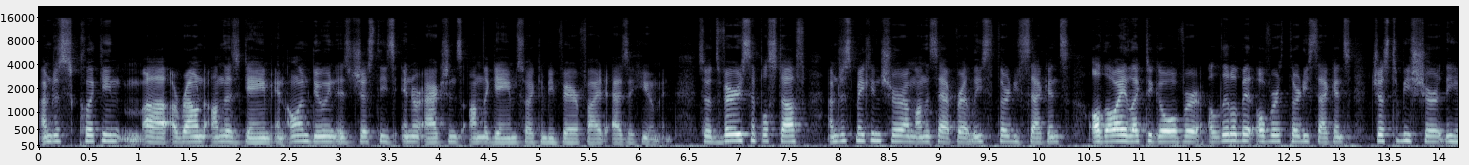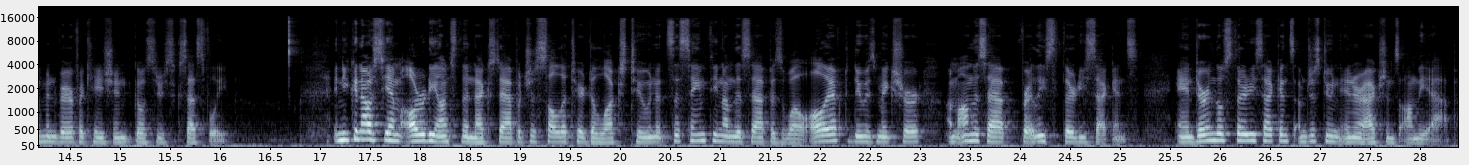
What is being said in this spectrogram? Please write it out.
I'm just clicking uh, around on this game and all I'm doing is just these interactions on the game so I can be verified as a human. So it's very simple stuff. I'm just making sure I'm on this app for at least 30 seconds, although I like to go over a little bit over 30 seconds just to be sure the human verification goes through successfully. And you can now see I'm already onto the next app, which is Solitaire Deluxe 2, and it's the same thing on this app as well. All I have to do is make sure I'm on this app for at least 30 seconds. And during those 30 seconds, I'm just doing interactions on the app.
